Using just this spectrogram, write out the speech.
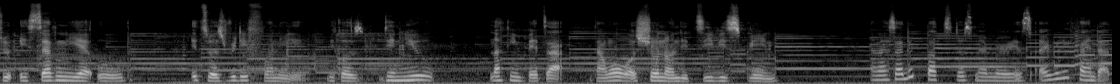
to a seven year old, it was really funny because they knew nothing better than what was shown on the TV screen. And as I look back to those memories, I really find that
